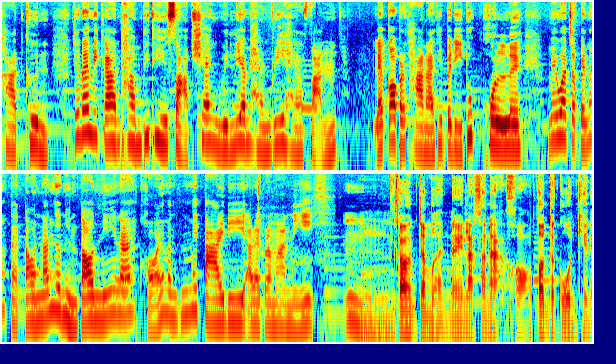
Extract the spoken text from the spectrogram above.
ฆาตขึ้น จึงได้มีการทำพิธีสาปแช่งวิลเลียมแฮนรี่แฮร์ฝันและก็ประธานาธิบดีทุกคนเลย ไม่ว่าจะเป็นตั้งแต่ตอนนั้นจนถึงตอนนี้นะ ขอให้มันไม่ตายดีอะไรประมาณนี้ อืมอืมก็จะเหมือนในลักษณะของต้นตระกูลเคนเน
